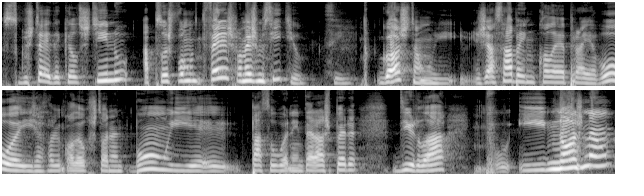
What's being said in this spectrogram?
se gostei daquele destino, há pessoas que vão de férias para o mesmo sítio. Sim. Porque gostam e já sabem qual é a praia boa e já sabem qual é o restaurante bom e eh, passam o ano inteiro à espera de ir lá. E nós não.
